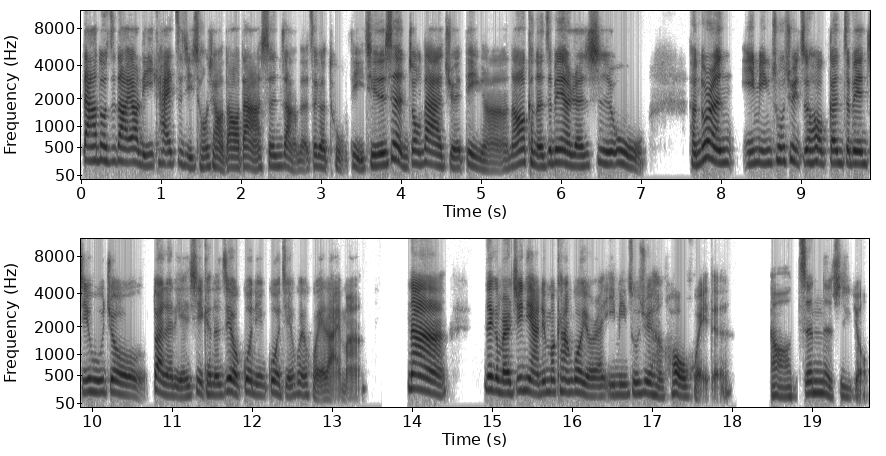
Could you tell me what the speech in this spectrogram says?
大家都知道要离开自己从小到大生长的这个土地，其实是很重大的决定啊。然后可能这边的人事物，很多人移民出去之后，跟这边几乎就断了联系，可能只有过年过节会回来嘛。那那个 Virginia，你有没有看过有人移民出去很后悔的？哦，真的是有。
